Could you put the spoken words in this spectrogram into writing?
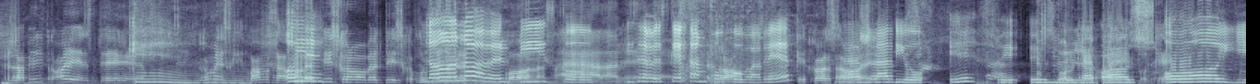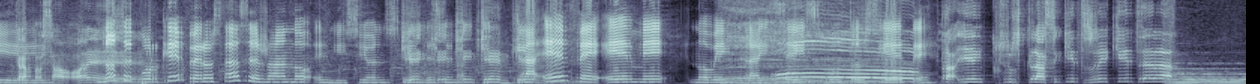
Rapidito, oye, este. ¿Cómo es que vamos a ver pisco o no ver pisco? No, no. Ah, ¿Y sabes qué tampoco perdón. va a haber? ¿Qué cosa, La radio FM. La Oye, Paz. Oye. ¿Qué ha pasado? Oye. No sé por qué, pero está cerrando emisiones. ¿Quién, quién, quién, quién? La FM 96.7. Traen sus clasiquitos riquitos. Uh,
